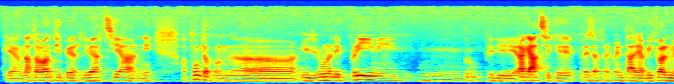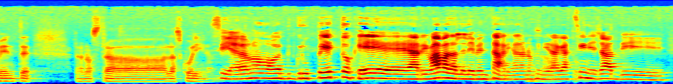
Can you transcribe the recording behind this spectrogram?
che è andato avanti per diversi anni, appunto con eh, il- uno dei primi mm, gruppi di ragazzi che prese a frequentare abitualmente la nostra la scuolina. Sì, erano il gruppetto che arrivava dalle elementari, erano quindi Esatto. ragazzini già di...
